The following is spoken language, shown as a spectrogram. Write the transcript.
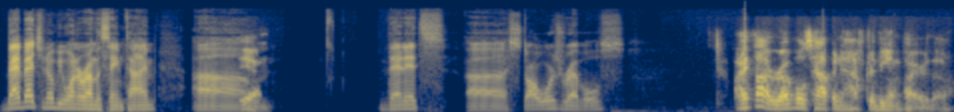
Bad Batch and Obi Wan around the same time. Um, Yeah. Then it's uh Star Wars Rebels. I thought Rebels happened after the Empire, though.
